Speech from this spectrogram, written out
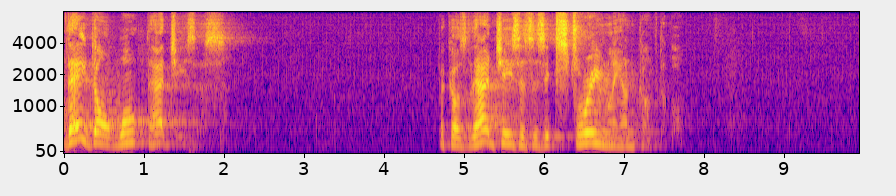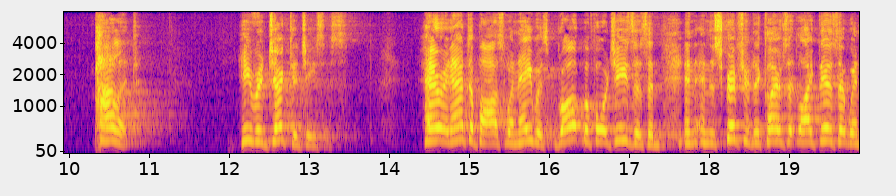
They don't want that Jesus. Because that Jesus is extremely uncomfortable. Pilate, he rejected Jesus. Herod Antipas, when he was brought before Jesus, and, and, and the scripture declares it like this that when,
